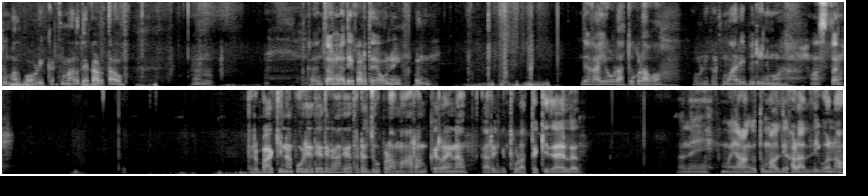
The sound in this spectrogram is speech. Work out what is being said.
तुम्हाला पावडी कट मार दे काढता हो. काय चांगला देखाडता यावं नाही पण देखा एवढा तुकडा हो. एवढी कट मारी बिरीने म मस्त. तर बाकी ना पोऱ्या त्या देखा त्या थोडा झोपडा मग आराम कर ना कारण की थोडा थकी जायला. आणि मग अंग तुम्हाला देखाडा आली बनाव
